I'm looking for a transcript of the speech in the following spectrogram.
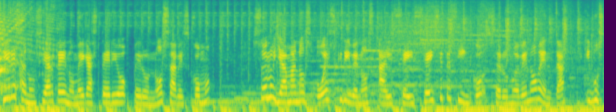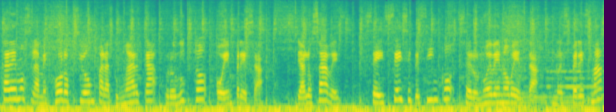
¿Quieres anunciarte en Omega Stereo pero no sabes cómo? Solo llámanos o escríbenos al 6675-0990 y buscaremos la mejor opción para tu marca, producto o empresa. Ya lo sabes, 6675-0990. No esperes más.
